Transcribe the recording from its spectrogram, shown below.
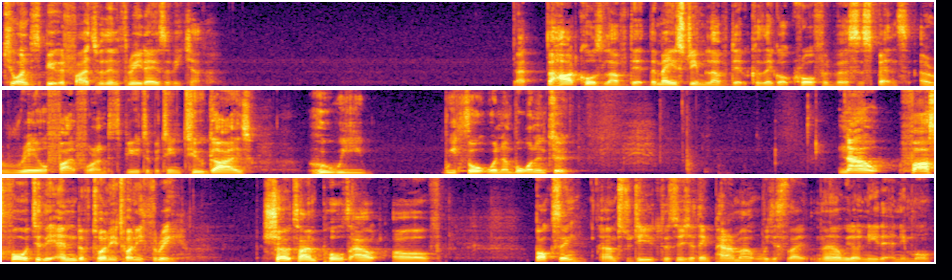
two undisputed fights within three days of each other. The hardcores loved it. The mainstream loved it because they got Crawford versus Spence, a real fight for undisputed between two guys who we we thought were number one and two. Now, fast forward to the end of 2023. Showtime pulls out of boxing. Um, strategic decision. I think Paramount were just like, no, we don't need it anymore.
